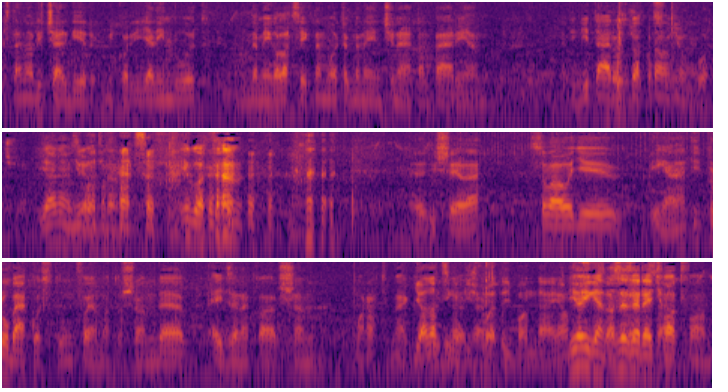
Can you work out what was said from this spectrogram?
aztán a Richard Gere, mikor így elindult, de még a lacék nem voltak benne, én csináltam pár ilyen, hát így gitározgattam. Köszönjük, meg- bocs. Ja nem, nyugodtan. Nyugodtan. Üssél le. Szóval, hogy igen, hát így próbálkoztunk folyamatosan, de egy zenekar sem maradt meg. Ja, Lacinak is volt egy bandája. Ja igen, az 1100, 1160.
